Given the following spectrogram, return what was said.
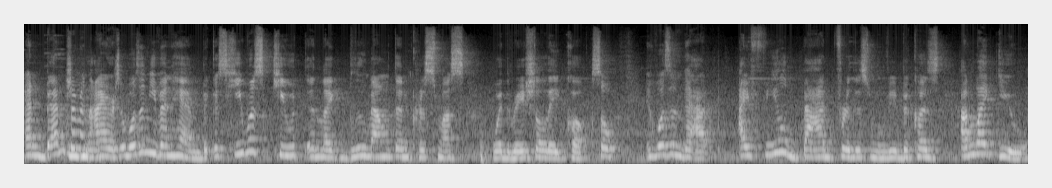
And Benjamin Mm-hmm. Ayres, it wasn't even him because he was cute in like Blue Mountain Christmas with Rachel Leigh Cook. So it wasn't that. I feel bad for this movie because unlike you,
